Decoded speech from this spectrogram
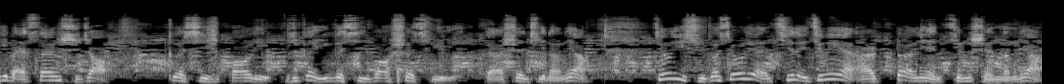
一百三十兆个细胞里一个一个细胞摄取的身体能量，经历许多修炼、积累经验而锻炼精神能量，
